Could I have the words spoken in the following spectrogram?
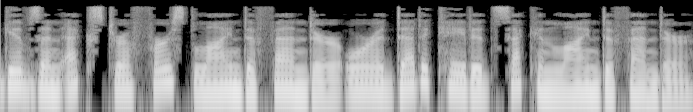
gives an extra first-line defender or a dedicated second-line defender.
